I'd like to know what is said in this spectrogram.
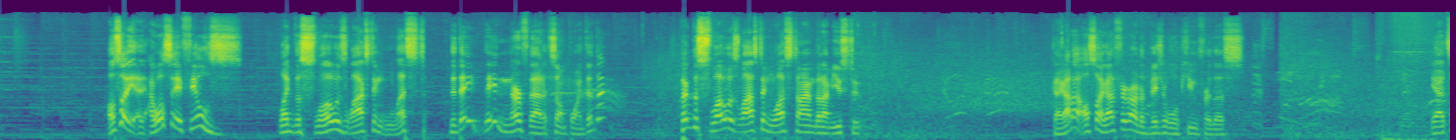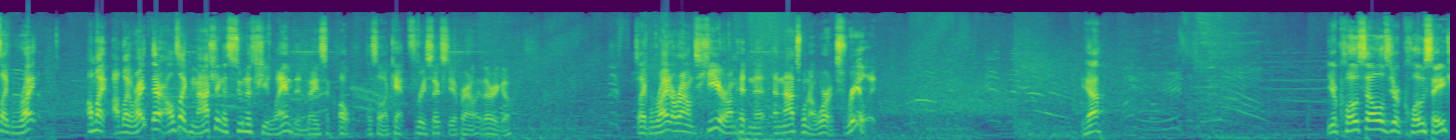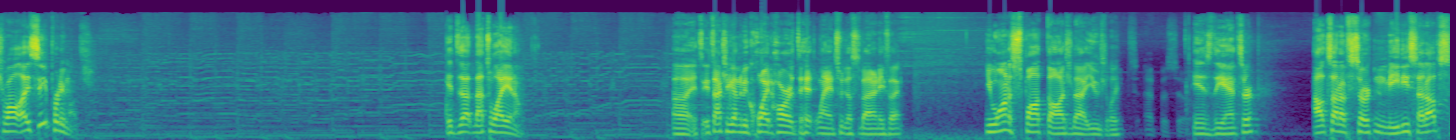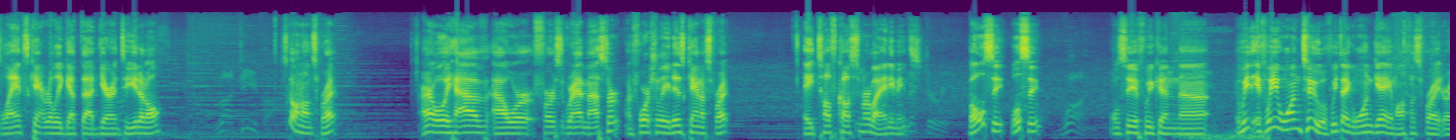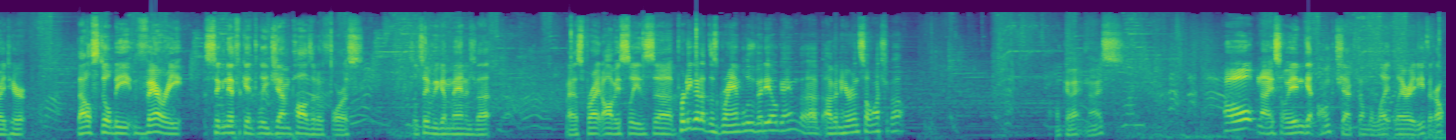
Also, I will say it feels like the slow is lasting less. Did they they nerf that at some point? Did they? I think the slow is lasting less time than I'm used to. Okay, I gotta also I gotta figure out a visual cue for this. Yeah, it's like right. I'm like I'm like right there. I was like matching as soon as she landed, basically. Oh, also I can't 360 apparently. There we go. It's like right around here I'm hitting it, and that's when it works. Really? Yeah. Your close L is your close H. Well, I see pretty much. It's that, that's why you know. Uh, it's, it's actually going to be quite hard to hit Lance with just about anything. You want to spot dodge that usually, is the answer. Outside of certain meaty setups, Lance can't really get that guaranteed at all. What's going on, Sprite? All right, well, we have our first Grandmaster. Unfortunately, it is Can of Sprite. A tough customer by any means. But we'll see. We'll see. We'll see if we can... Uh, if, we, if we won two, if we take one game off of Sprite right here, that'll still be very significantly gem positive for us. So let's see if we can manage that. Uh, Sprite obviously is uh, pretty good at this Granblue video game that I've, been hearing so much about. Okay, nice. Oh, nice. Oh, he didn't get unk checked on the light lariat either. Oh,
